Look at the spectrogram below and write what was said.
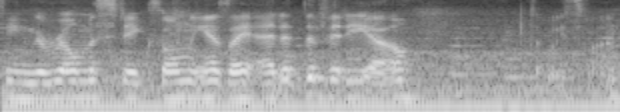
seeing the real mistakes only as I edit the video. It's always fun.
